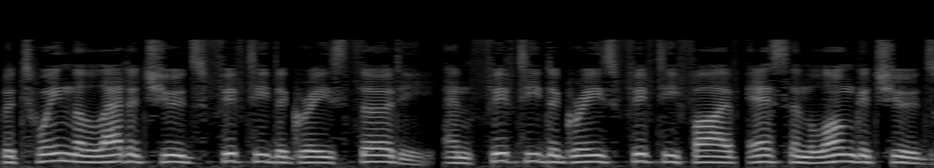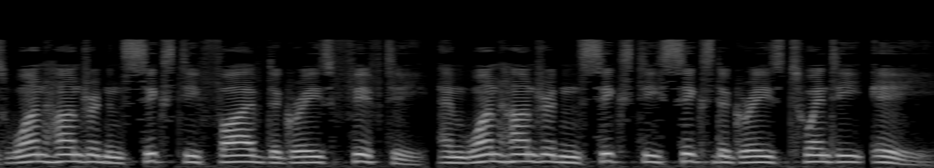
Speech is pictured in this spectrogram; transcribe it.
between the latitudes 50 degrees 30 and 50 degrees 55 s and longitudes 165 degrees 50 and 166 degrees 20 e.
